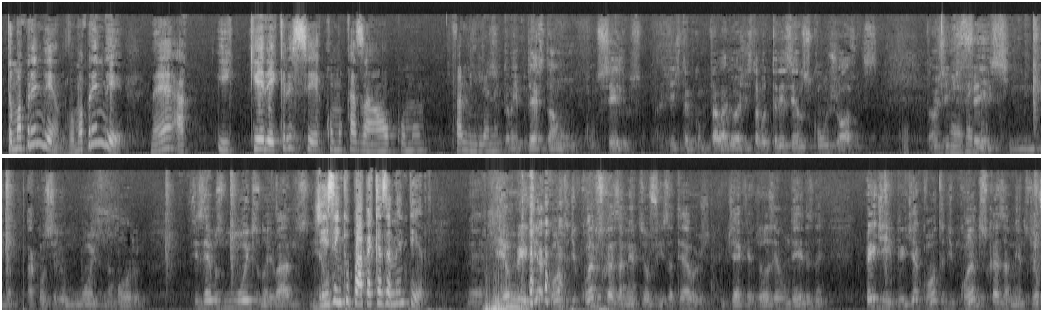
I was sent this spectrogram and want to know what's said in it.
Estamos aprendendo, vamos aprender, né? A- e querer crescer como casal, como família, Se né? eu também pudesse dar um conselho, a gente também, como trabalhou, a gente trabalhou 13 anos com jovens. Então a gente É fez, hum, aconselhou muito namoro, fizemos muitos noivados. e eu- Dizem que o papo é casamenteiro. É, eu perdi a conta de quantos casamentos eu fiz até hoje. O Jack e a Josie é um deles, né? Perdi, perdi a conta de quantos casamentos eu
